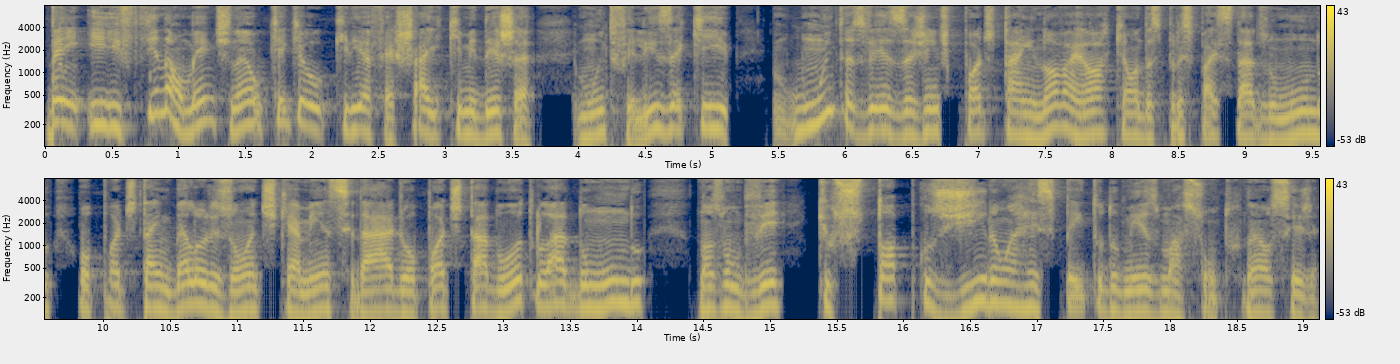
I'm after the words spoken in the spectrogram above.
Bem, e finalmente, né, o que, que eu queria fechar e que me deixa muito feliz é que Muitas vezes a gente pode estar em Nova York, que é uma das principais cidades do mundo, ou pode estar em Belo Horizonte, que é a minha cidade, ou pode estar do outro lado do mundo. Nós vamos ver que os tópicos giram a respeito do mesmo assunto, né? ou seja,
